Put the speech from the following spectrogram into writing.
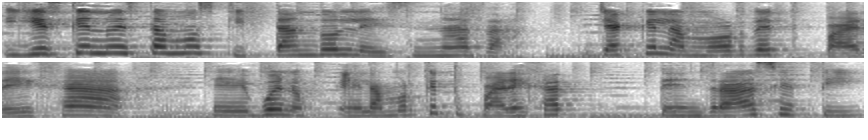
Y es que no estamos quitándoles nada, ya que el amor de tu pareja, eh, bueno, el amor que tu pareja tendrá hacia ti,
